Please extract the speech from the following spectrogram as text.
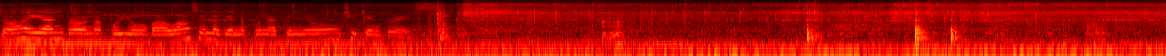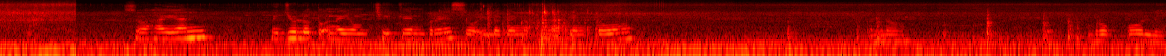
So, ayan, brown na po yung bawang. So, ilagyan na po natin yung chicken breast. So, ayan, medyo luto na yung chicken breast. So, ilagay na po natin tong ano, broccoli,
